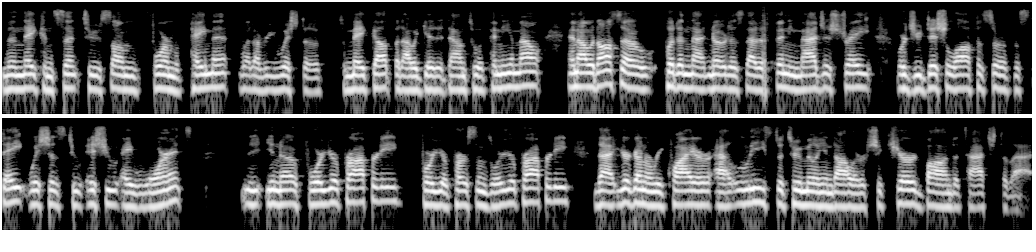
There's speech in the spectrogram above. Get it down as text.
then they consent to some form of payment, whatever you wish to to make up. But I would get it down to a penny amount, and I would also put in that notice that if any magistrate or judicial officer of the state wishes to issue a warrant you know, for your property, for your persons or your property, that you're going to require at least a $2 million secured bond attached to that.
